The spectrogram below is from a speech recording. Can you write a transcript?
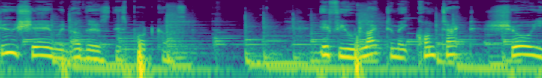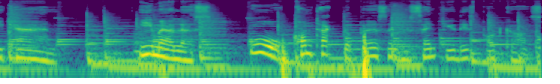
do share with others this podcast. If you would like to make contact, sure you can. Email us or contact the person who sent you this podcast.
